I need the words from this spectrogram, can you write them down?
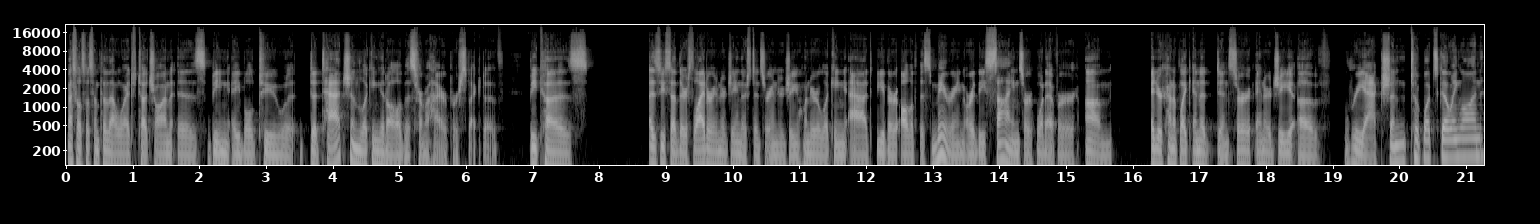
that's also something that I wanted to touch on is being able to detach and looking at all of this from a higher perspective. Because as you said, there's lighter energy and there's denser energy when you're looking at either all of this mirroring or these signs or whatever. Um, and you're kind of like in a denser energy of reaction to what's going on.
